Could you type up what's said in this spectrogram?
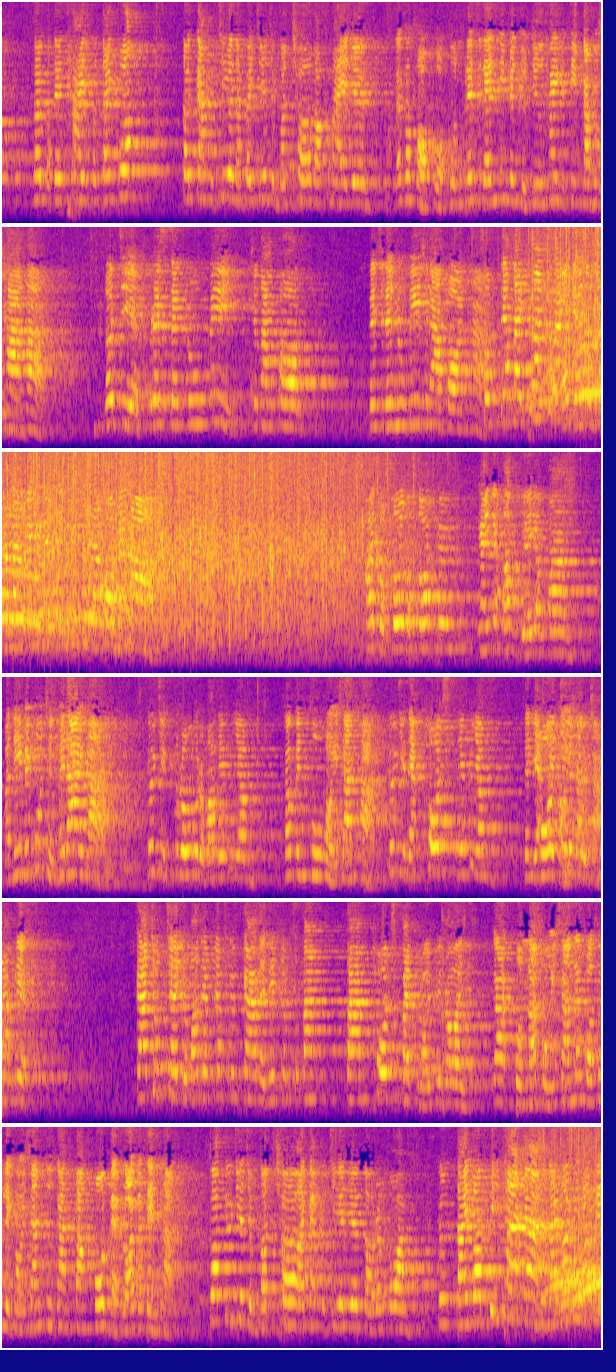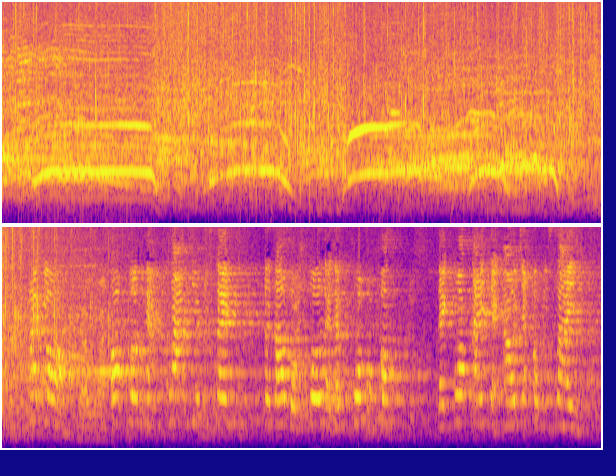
នៅប្រទេសថៃប៉ុន្តែគាត់ទៅកម្ពុជាដើម្បីជាចំណុចឈរដល់ខ្មែរយើង แล้วก็ขอขอบคุณประธานที่เป็นจุดยืนให้กับทีมกัมพูชาค่ะ โดยจีเ President Ruby ชนาพร President Ruby ชนาพรค่ะสมเด็จไตรเชิญค่ะโดยจีสมเด็จนางให้ President Ruby ชนาพรด้วค่ะให้บอกตัวบอกตัวคือไงเนี่ยอัพเยอะอย่างมันวันนี้ไม่พูดถึงไม่ได้ค่ะคือจิตครูระบาบเยี่ยมเขาเป็นครูของอีชันค่ะคือจิตแดกโค้ชเยี่ยมเป็นโค้ชของอีชันค่ะ ការជោគជ័យរបស់នាងខ្ញុំគឺការដែលនាងខ្ញុំស្ដាប់តាម coach 800% การผลลัพธ์ของดิฉันและความสำเร็จของดิฉันคือการฟังโค้ดแบบร้อยเปอร์เซ็นต์ค่ะ គាត់គឺជាចំណុចឈរឲ្យកម្ពុជាយើងដល់រឹងមាំគឺ Diamond Pita ចា Diamond Pita ចា ដែលឲ្យចាក់វិស័យ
